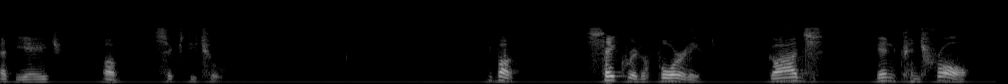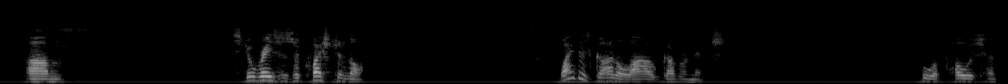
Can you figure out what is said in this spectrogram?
at the age of 62 about sacred authority. God's in control. Um, still raises a question though. Why does God allow governments who oppose him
